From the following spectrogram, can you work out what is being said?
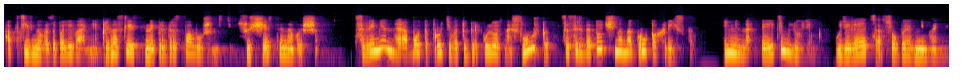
активного заболевания при наследственной предрасположенности существенно выше. Современная работа противотуберкулезной службы сосредоточена на группах риска, Именно этим людям уделяется особое внимание.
